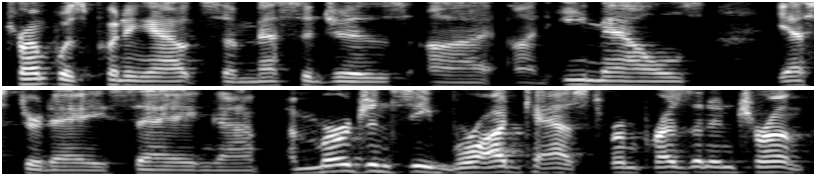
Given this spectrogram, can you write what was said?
Trump was putting out some messages uh, on emails yesterday saying, uh, "Emergency broadcast from President Trump."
